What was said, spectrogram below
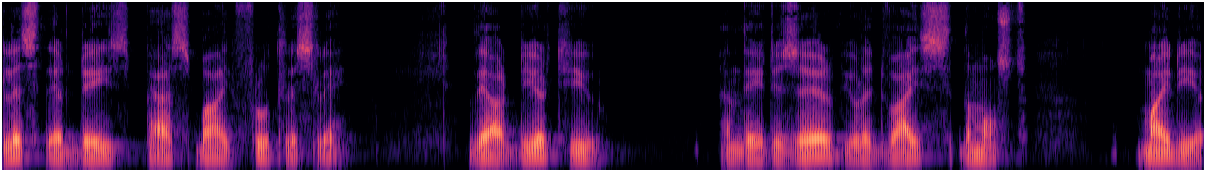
lest their days pass by fruitlessly. They are dear to you, and they deserve your advice the most. My dear,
